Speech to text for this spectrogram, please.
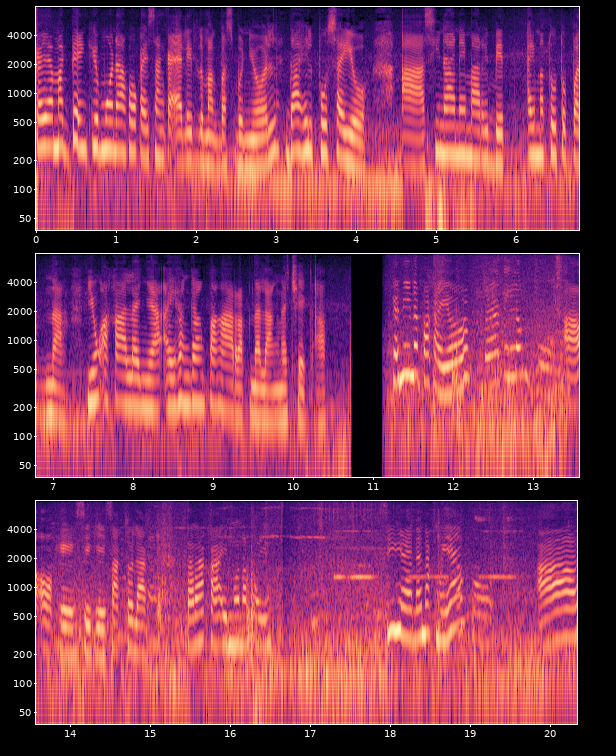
Kaya mag-thank you muna ako kay Sangka Elit Lumagbas Bunyol dahil po sa iyo, uh, si Nanay Maribet ay matutupad na yung akala niya ay hanggang pangarap na lang na check up. Kanina pa kayo? Darating lang po. Ah, okay. Sige, sakto lang. Tara, kain muna kayo. Sino yan? Anak mo yan? Opo. Ah,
